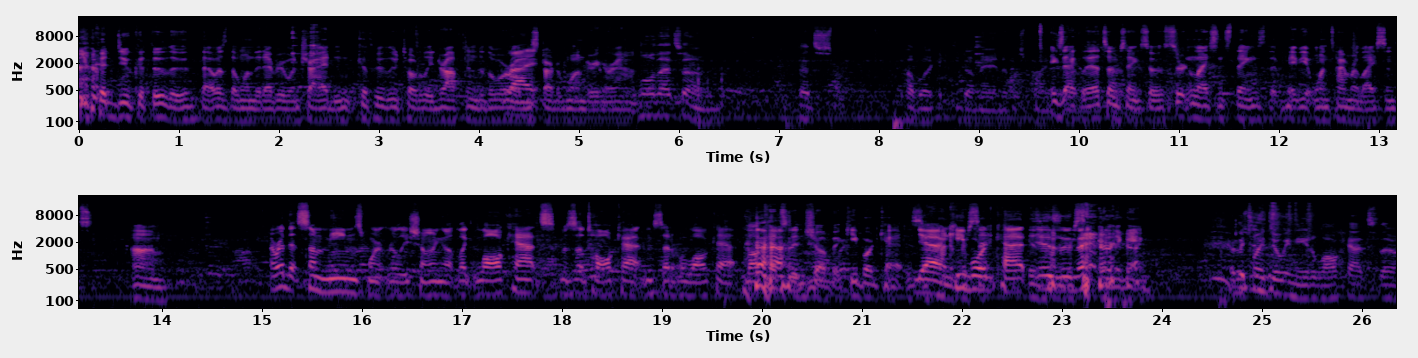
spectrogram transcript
you could do Cthulhu. That was the one that everyone tried, and Cthulhu totally dropped into the world and started wandering around. Well, that's um, that's public domain at this point. Exactly, that's what I'm saying. So certain licensed things that maybe at one time are licensed. Um, I read that some memes weren't really showing up. Like lolcats was a tall cat instead of a lolcat. Lolcats didn't show up, but Keyboard Cat is Yeah, 100% Keyboard Cat is, is in 100% there. in the game. At this point, do we need lolcats though?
